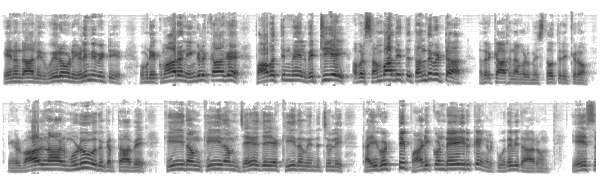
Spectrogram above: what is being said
ஏனென்றால் நீர் உயிரோடு எழும்பி விட்டீர் உம்முடைய குமாரன் எங்களுக்காக பாவத்தின் மேல் வெற்றியை அவர் சம்பாதித்து தந்துவிட்டார். அதற்காக நாங்கள் உண்மை ஸ்தோத்தரிக்கிறோம். எங்கள் வாழ்நாள் முழுவதும் கர்த்தாவே கீதம் கீதம் ஜெய ஜெய கீதம் என்று சொல்லி கைகொட்டி பாடிக்கொண்டே இருக்க எங்களுக்கு உதவி தாரும். இயேசு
